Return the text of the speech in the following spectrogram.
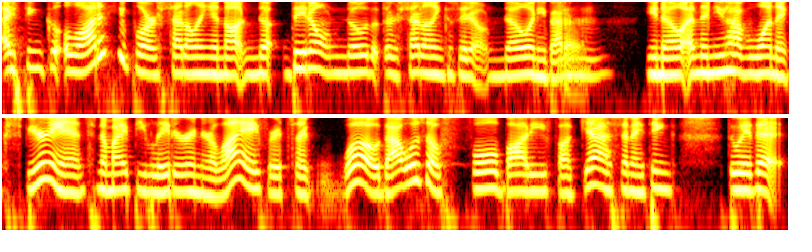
I think a lot of people are settling and not know, they don't know that they're settling because they don't know any better Mhm. you know? And then you have one experience and it might be later in your life where it's like whoa that was a full body fuck yes. And i think the way that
